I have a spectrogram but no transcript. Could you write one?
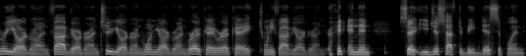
three yard run, five yard run, two yard run, one yard run. We're okay. We're okay. 25 yard run. Right. And then, so you just have to be disciplined.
